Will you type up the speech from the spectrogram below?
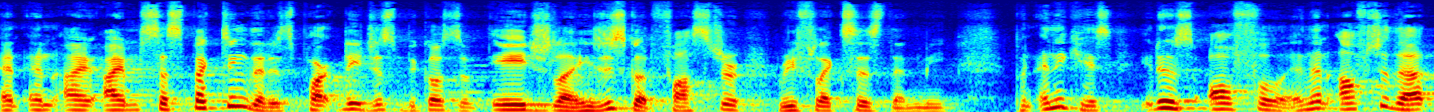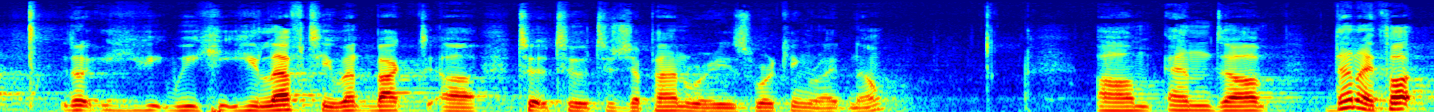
And, and I, I'm suspecting that it's partly just because of age. Like he's just got faster reflexes than me. But in any case, it was awful. And then after that, you know, he, we, he left. He went back uh, to, to, to Japan where he's working right now. Um, and uh, then I thought,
